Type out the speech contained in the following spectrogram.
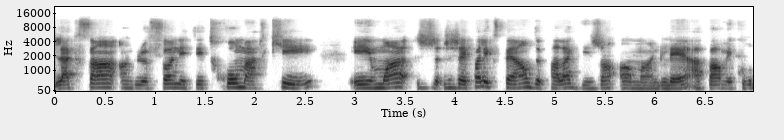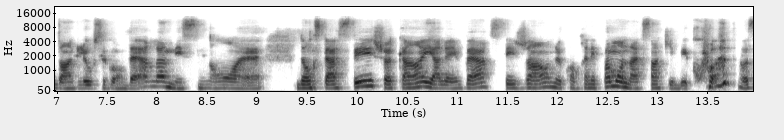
L'accent anglophone était trop marqué. Et moi, je n'avais pas l'expérience de parler avec des gens en anglais, à part mes cours d'anglais au secondaire, là, mais sinon, euh, donc c'était assez choquant. Et à l'inverse, ces gens ne comprenaient pas mon accent québécois parce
